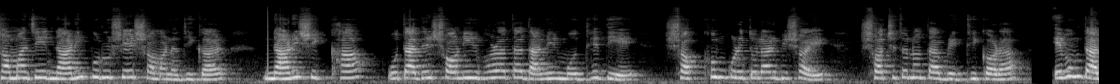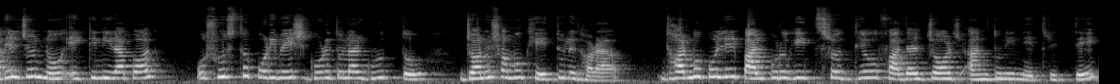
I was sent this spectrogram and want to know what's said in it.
সমাজে নারী পুরুষের সমানাধিকার, নারী শিক্ষা ও তাদের স্বনির্ভরতা দানের মধ্যে দিয়ে সক্ষম করে তোলার বিষয়ে সচেতনতা বৃদ্ধি করা এবং তাদের জন্য একটি নিরাপদ ও সুস্থ পরিবেশ গড়ে তোলার গুরুত্ব জনসমক্ষে তুলে ধরা। ধর্মপল্লীর পালপুরোহিত শ্রদ্ধেয় ফাদার জর্জ আন্তনির নেতৃত্বে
